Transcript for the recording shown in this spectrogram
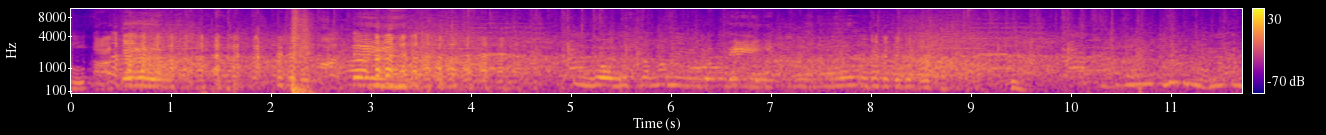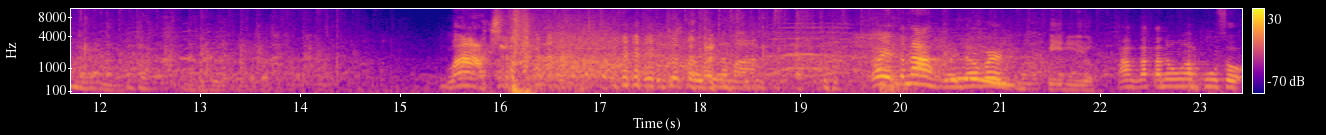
Mm, Ate! Ate! Yung jobos naman eh. Pingit mo! Max! Siya pa rin naman. Oy, ito na. Oy, Jobert. Mga pilyo. Ang katanungang puso.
